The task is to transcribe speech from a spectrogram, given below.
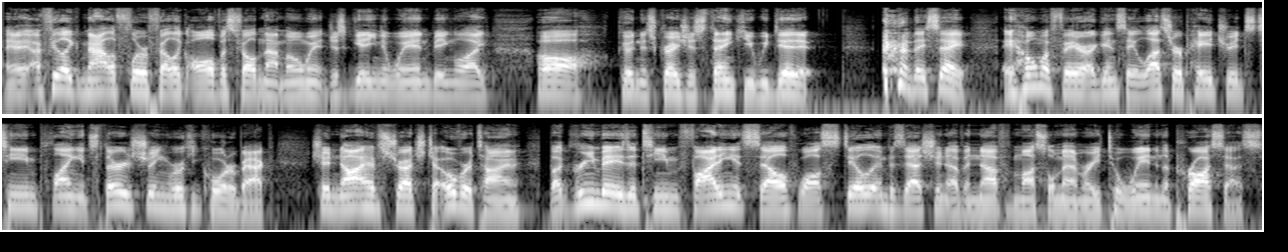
I feel like Matt LaFleur felt like all of us felt in that moment, just getting the win, being like, oh, goodness gracious, thank you, we did it. they say a home affair against a lesser Patriots team playing its third string rookie quarterback should not have stretched to overtime, but Green Bay is a team fighting itself while still in possession of enough muscle memory to win in the process.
